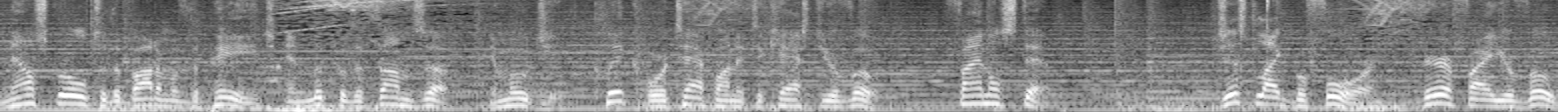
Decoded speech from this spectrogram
Now scroll to the bottom of the page and look for the thumbs up emoji. Click or tap on it to cast your vote. Final step. Just like before, verify your vote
